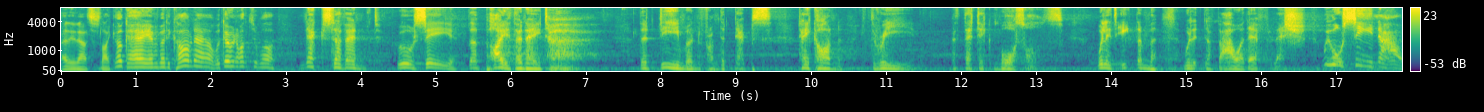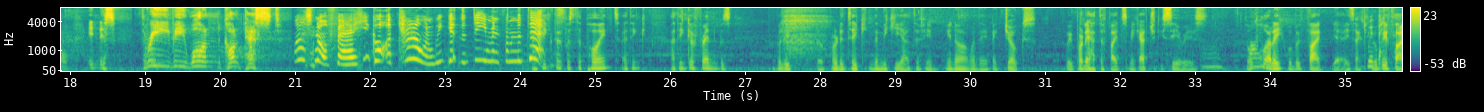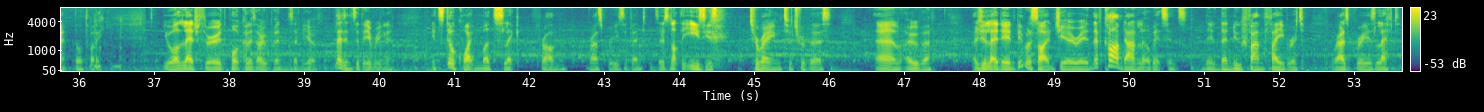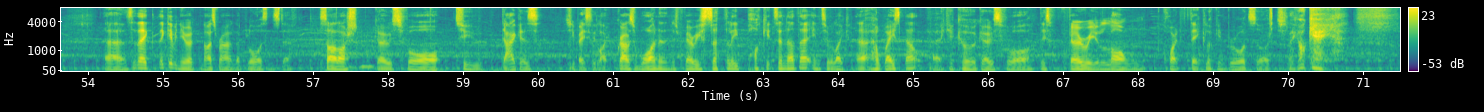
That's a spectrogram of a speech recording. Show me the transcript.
And the announcer's like, okay, everybody calm down, we're going on to our Next event, we'll see the Pythonator, the demon from the depths, take on three pathetic morsels. Will it eat them? Will it devour their flesh? We will see now in this 3v1 contest. That's not fair. He got a cow and we get the demon from the deck. I think that was the point. I think I think your friend was probably they were probably taking the Mickey out of him. You know when they make jokes. We probably had to fight to make actually serious. Don't fine. worry, we'll be fine. Yeah, exactly. We're we'll be fine. Don't worry. You are led through. The portcullis opens and you're led into the arena. It's still quite mud slick from Raspberry's event, so it's not the easiest terrain to traverse um, over. As you're led in, people are starting cheering. They've calmed down a little bit since their, new fan favourite, Raspberry, has left. Uh, so they're, they're giving you a nice round of applause and stuff. Sarlosh goes for two daggers. She basically like grabs one and then just very subtly pockets another into like uh, her waist belt. Uh, goes for this very long, quite thick looking broadsword. She's like, okay,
